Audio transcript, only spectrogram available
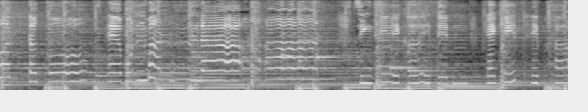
วัดตะโกแห่บุญบันดาลสิ่งที่เคยติด แค่คิดให้ผ่า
